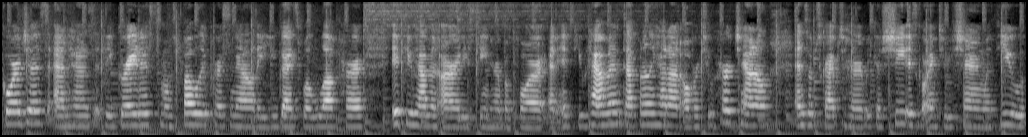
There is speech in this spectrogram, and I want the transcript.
gorgeous and has the greatest, most bubbly personality. You guys will love her if you haven't already seen her before. And if you haven't, definitely head on over to her channel and subscribe to her because she is going to be sharing with you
